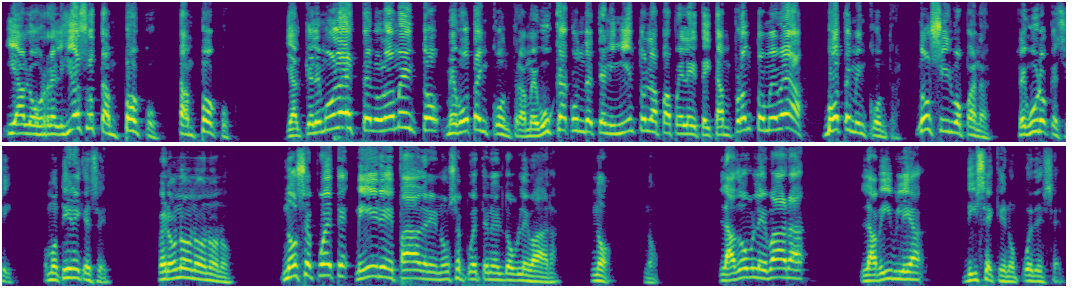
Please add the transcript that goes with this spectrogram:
y a los religiosos tampoco, tampoco. Y al que le moleste, lo lamento, me vota en contra, me busca con detenimiento en la papeleta y tan pronto me vea, vóteme en contra. No sirvo para nada, seguro que sí, como tiene que ser. Pero no, no, no, no. No se puede, mire padre, no se puede tener doble vara. No, no. La doble vara, la Biblia dice que no puede ser.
